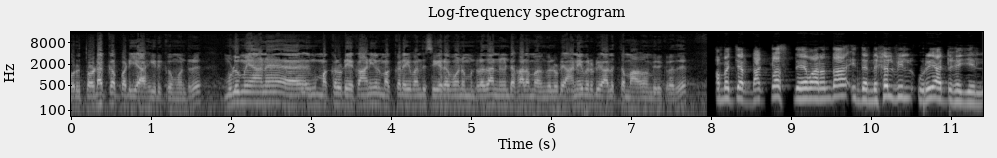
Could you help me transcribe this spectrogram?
ஒரு தொடக்கப்படியாக இருக்கும் என்று. முழுமையான மக்களுடைய காணிகள் மக்களை வந்து சேர வேண்டும் என்றுதான் நீண்ட காலமாக எங்களுடைய அனைவருடைய அழுத்தமாகவும் இருக்கிறது. அமைச்சர் டக்ளஸ் தேவானந்தா இந்த நிகழ்வில் உரையாற்றுகையில்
